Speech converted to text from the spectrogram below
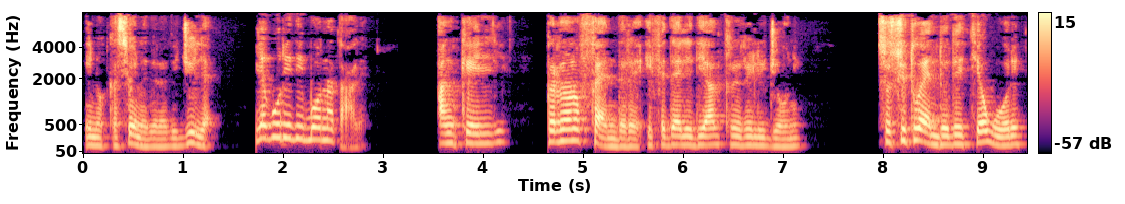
in occasione della vigilia, gli auguri di Buon Natale, anch'egli per non offendere i fedeli di altre religioni, sostituendo detti auguri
